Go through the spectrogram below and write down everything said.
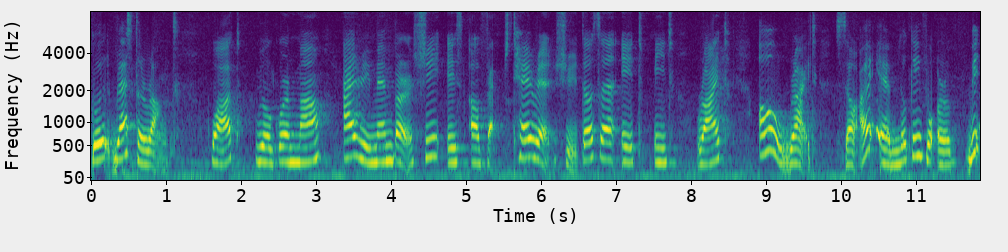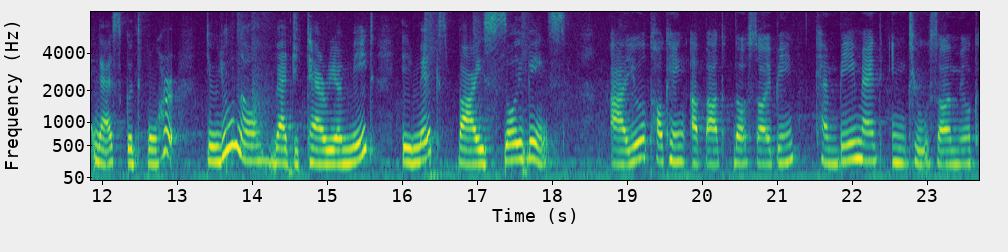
good restaurant. What? Your grandma? I remember she is a vegetarian. She doesn't eat meat, right? Oh, right. So I am looking for a that's good for her. Do you know vegetarian meat? It makes by soybeans. Are you talking about the soybean can be made into soy milk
